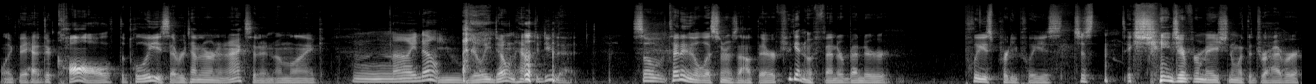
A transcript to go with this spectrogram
Like they had to call the police every time they're in an accident. I'm like, no, you don't. you really don't have to do that. So, to any of the listeners out there, if you get into a fender bender, please, pretty please, just exchange information with the driver.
